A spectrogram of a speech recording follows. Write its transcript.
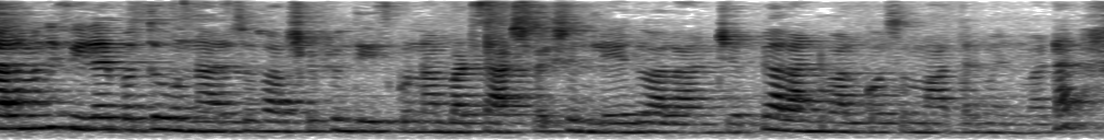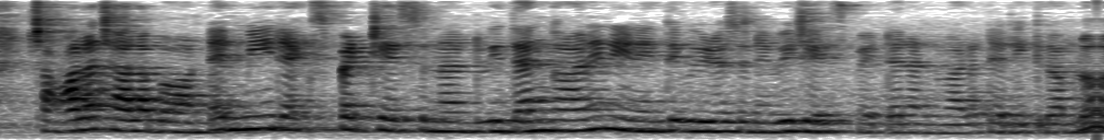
చాలామంది ఫీల్ అయిపోతూ ఉన్నారు. సో సబ్స్క్రిప్షన్ తీసుకున్నాం బట్ సాటిస్ఫాక్షన్ లేదు అలా అని చెప్పి. అలాంటి వాళ్ళ కోసం మాత్రమే అనమాట చాలా చాలా బాగుంటాయి. మీరు ఎక్స్పెక్ట్ చేస్తున్న విధంగానే నేనైతే వీడియోస్ అనేవి చేసి పెట్టాను అనమాట టెలిగ్రామ్లో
